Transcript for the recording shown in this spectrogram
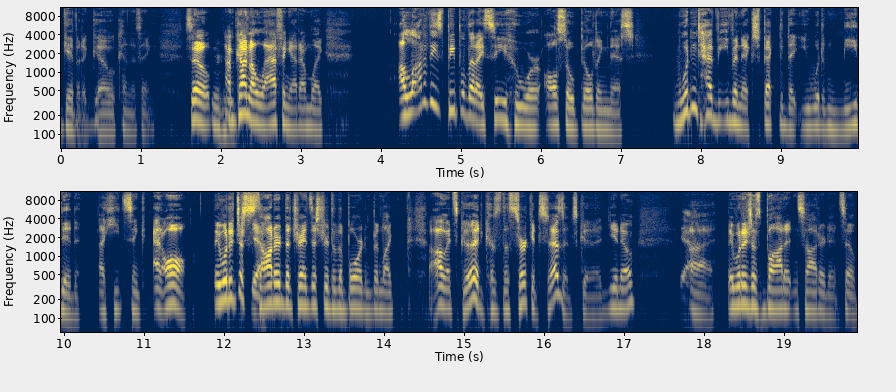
give it a go kind of thing. So mm-hmm. I'm kind of laughing at it. I'm like, a lot of these people that I see who were also building this wouldn't have even expected that you would have needed a heatsink at all. They would have just Yeah. soldered the transistor to the board and been like, "Oh, it's good because the circuit says it's good," you know. Yeah. Uh, they would have just bought it and soldered it. So,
